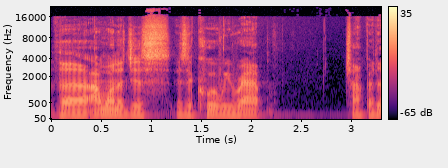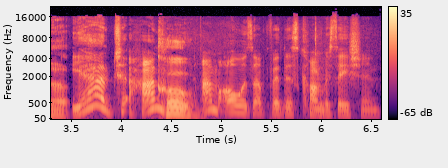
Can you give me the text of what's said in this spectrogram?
The I want to just is it cool if we rap, chop it up? Yeah, I'm Cool. I'm always up for this conversation.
